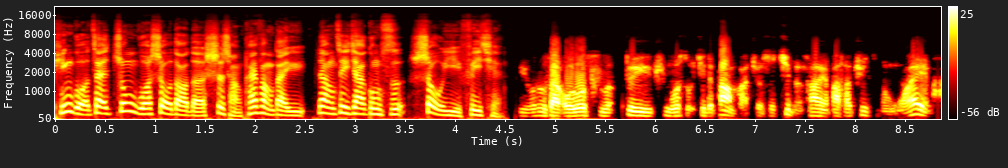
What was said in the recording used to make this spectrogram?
苹果在中国受到的市场开放待遇，让这家公司受益匪浅。比如说，在俄罗斯，对于苹果手机的办法，就是基本上要把它拒之门外嘛。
